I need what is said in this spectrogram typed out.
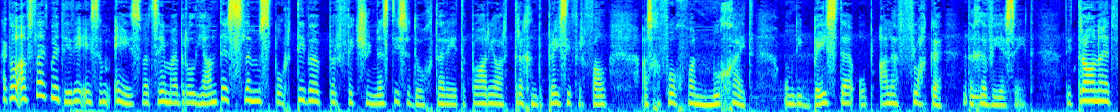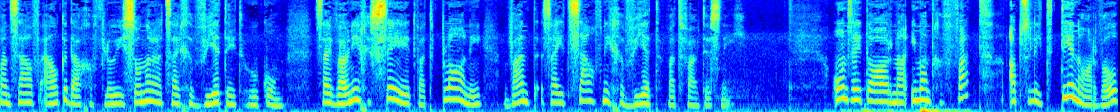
Ek wil afsluit met hierdie SMS wat sê my briljante, slim, sportiewe, perfeksionistiese dogter het 'n paar jaar terug in depressie verval as gevolg van moegheid om die beste op alle vlakke te mhm. gewees het. Die trane het van self elke dag gevloei sonder dat sy geweet het hoekom. Sy wou nie gesê het wat pla nie, want sy het self nie geweet wat fout is nie. Ons het haar na iemand gevat, absoluut teen haar wil,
